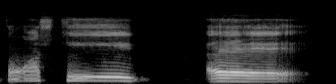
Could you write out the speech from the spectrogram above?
Então, acho que é,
